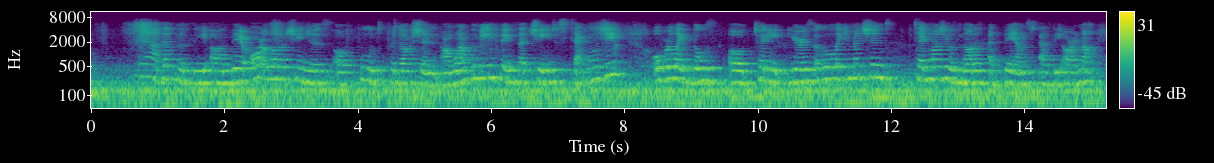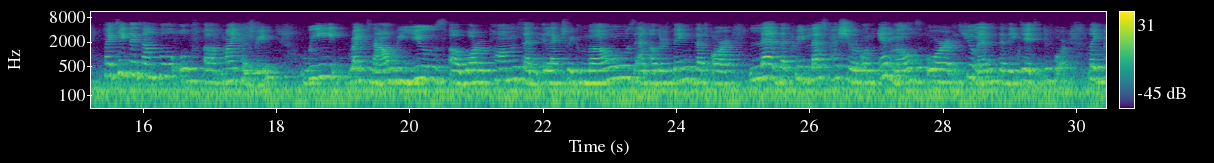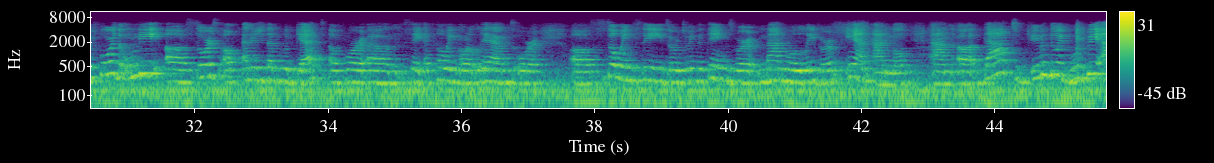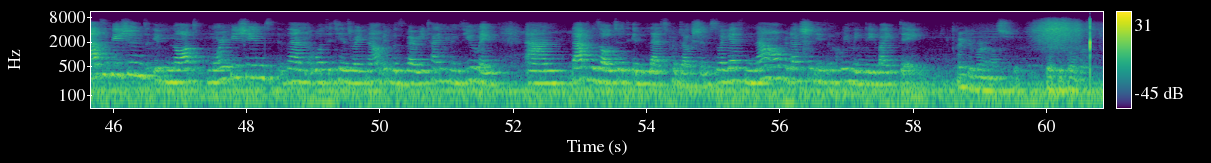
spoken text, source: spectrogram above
Yeah, definitely. Um, there are a lot of changes of food production. Uh, one of the main things that changes technology. Over like those uh, 20 years ago, like you mentioned, technology was not as advanced as they are now. If I take the example of uh, my country, we, right now, we use uh, water pumps and electric mows and other things that are less, that create less pressure on animals or humans than they did before. Like before, the only uh, source of energy that we would get uh, for, um, say, a plowing or land or uh, sowing seeds or doing the things were manual labor and animal. And uh, that, even though it would be as efficient, if not more efficient than what it is right now, it was very time consuming. And that resulted in less production. So I guess now production is increasing day by day. Thank you very much, Over.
